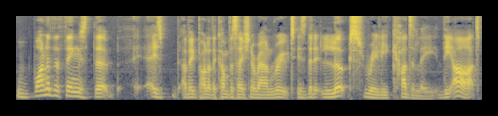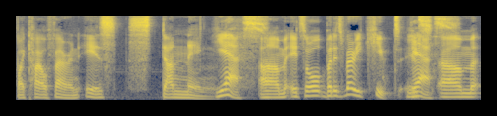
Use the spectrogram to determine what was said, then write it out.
One of the things that is a big part of the conversation around Root is that it looks really cuddly. The art by Kyle Ferrin is stunning. Yes. Um, it's all, but it's very cute. It's, Yes. Um,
